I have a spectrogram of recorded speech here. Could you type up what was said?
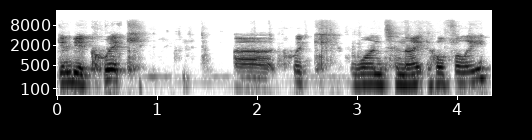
going to be a quick, uh, quick one tonight, hopefully.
